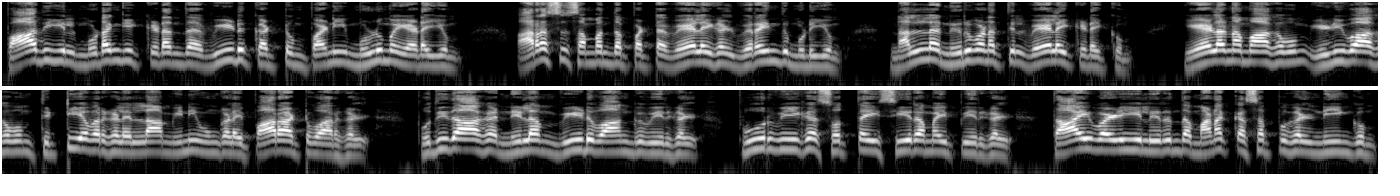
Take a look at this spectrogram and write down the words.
பாதியில் முடங்கி கிடந்த வீடு கட்டும் பணி முழுமையடையும். அரசு சம்பந்தப்பட்ட வேலைகள் விரைந்து முடியும். நல்ல நிறுவனத்தில் வேலை கிடைக்கும். ஏளனமாகவும் இழிவாகவும் திட்டியவர்கள் எல்லாம் இனி உங்களை பாராட்டுவார்கள். புதிதாக நிலம் வீடு வாங்குவீர்கள். பூர்வீக சொத்தை சீரமைப்பீர்கள். தாய் வழியில் இருந்த மனக்கசப்புகள் நீங்கும்.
